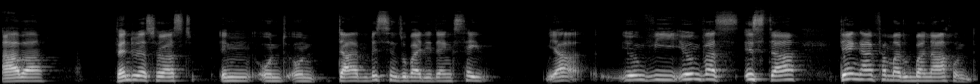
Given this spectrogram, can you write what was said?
Aber wenn du das hörst in, und, und da ein bisschen so bei dir denkst, hey, ja, irgendwie, irgendwas ist da, denk einfach mal drüber nach und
